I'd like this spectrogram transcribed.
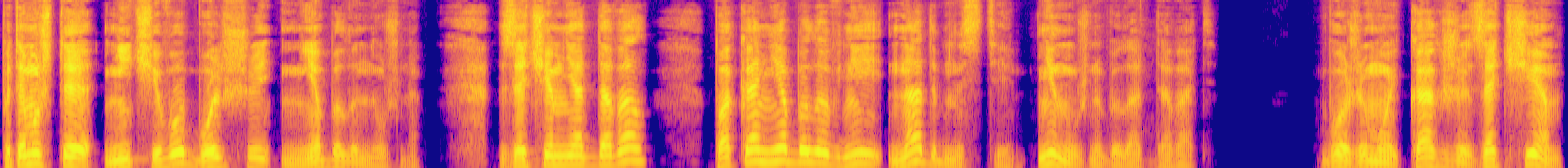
потому что ничего больше не было нужно. Зачем не отдавал? Пока не было в ней надобности, не нужно было отдавать. Боже мой, как же, зачем?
